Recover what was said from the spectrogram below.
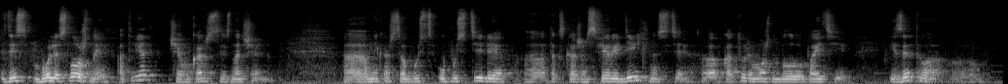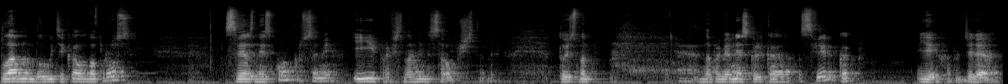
Здесь более сложный ответ, чем кажется изначально. А, мне кажется, упустили, а, так скажем, сферы деятельности, а, в которые можно было бы пойти. Из этого плавно бы вытекал вопрос, связанный с конкурсами и профессиональными сообществами. То есть, например, несколько сфер, как я их определяю.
